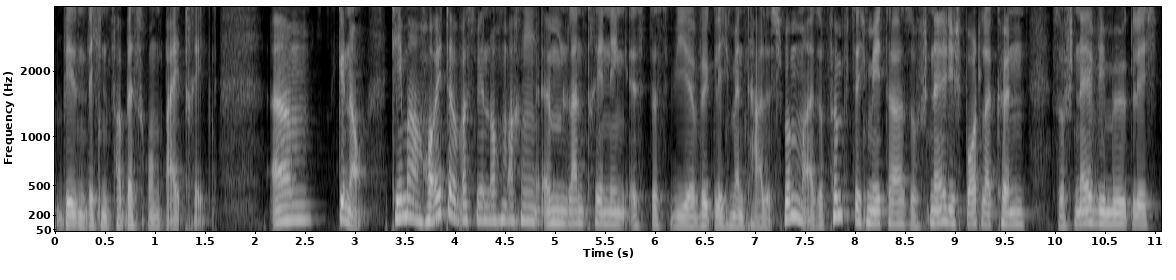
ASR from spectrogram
wesentlichen Verbesserung beiträgt. Ähm, Genau. Thema heute, was wir noch machen im Landtraining, ist, dass wir wirklich mentales Schwimmen, also 50 Meter, so schnell die Sportler können, so schnell wie möglich,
